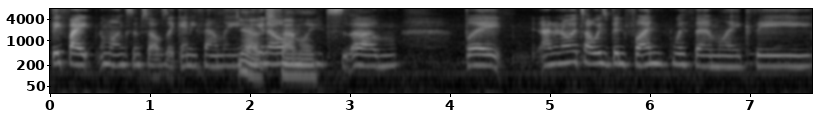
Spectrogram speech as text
they fight amongst themselves like any family. Yeah, you it's know, family. It's, um, but I don't know. It's always been fun with them. Like they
